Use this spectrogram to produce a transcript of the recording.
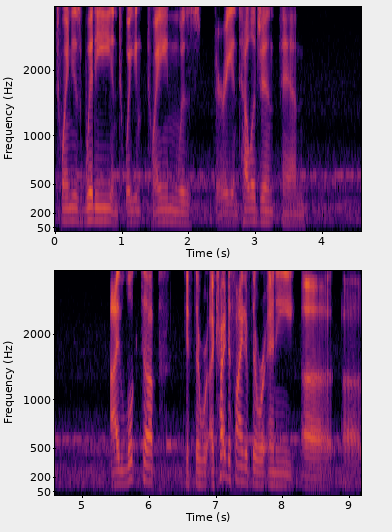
Twain is witty and Twain Twain was very intelligent and I looked up if there were I tried to find if there were any uh, uh,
